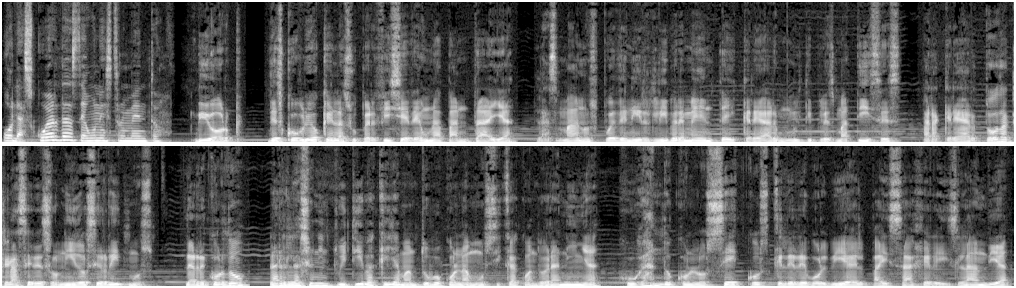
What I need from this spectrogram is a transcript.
o las cuerdas de un instrumento. Björk descubrió que en la superficie de una pantalla las manos pueden ir libremente y crear múltiples matices para crear toda clase de sonidos y ritmos. Le recordó la relación intuitiva que ella mantuvo con la música cuando era niña, jugando con los ecos que le devolvía el paisaje de Islandia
